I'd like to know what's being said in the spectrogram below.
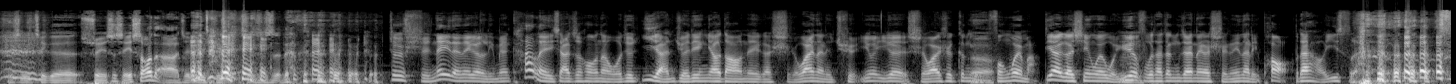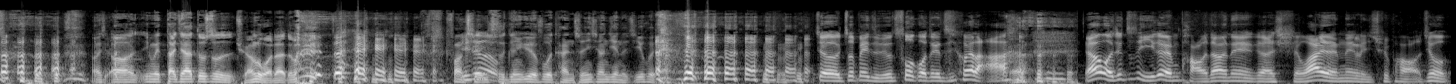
就是这个水是谁烧的啊？这个 其实是的，就是室内的那个里面看了一下之后呢，我就毅然决定要到那个室外那里去，因为一个室外是更有风味嘛。第二个是因为我岳父他正在那个室内那里泡，不太好意思。而且啊，因为大家都是全裸的，对吧？对，放弃一次跟岳父坦诚相见的机会。就这辈子就错过这个机会了啊！然后我就自己一个人跑到那个室外的那里去跑，就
